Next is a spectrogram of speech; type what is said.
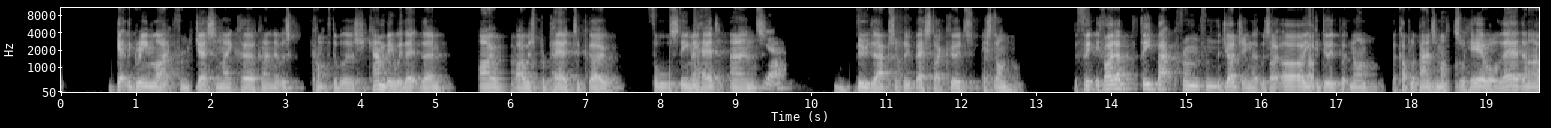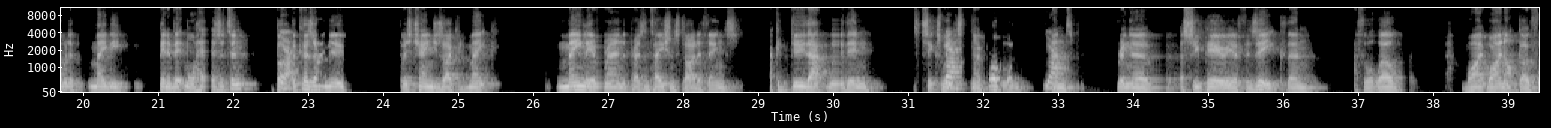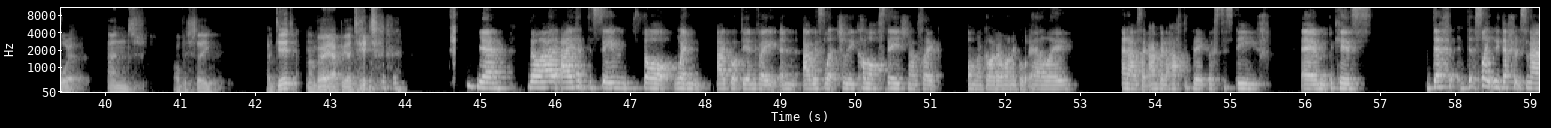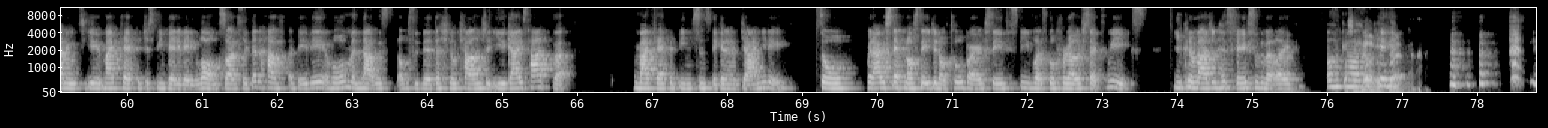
get the green light from Jess and make her kind of as comfortable as she can be with it, then I I was prepared to go full steam ahead and yeah. do the absolute best I could based on the if I'd had feedback from from the judging that was like, oh, you could do it putting on a couple of pounds of muscle here or there, then I would have maybe been a bit more hesitant. But yeah. because I knew there was changes I could make mainly around the presentation side of things, I could do that within six weeks, yeah. no problem, yeah. and bring a, a superior physique, then I thought, well, why why not go for it? And obviously I did, and I'm very happy I did. yeah. No, I, I had the same thought when I got the invite and I was literally come off stage and I was like, oh my God, I want to go to LA. And I was like, I'm gonna have to break this to Steve. Um, because diff- slightly different scenario to you. My prep had just been very, very long. So obviously didn't have a baby at home. And that was obviously the additional challenge that you guys had. But my prep had been since the beginning of January. So when I was stepping off stage in October saying to Steve, let's go for another six weeks, you can imagine his face was a bit like, oh God, okay.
